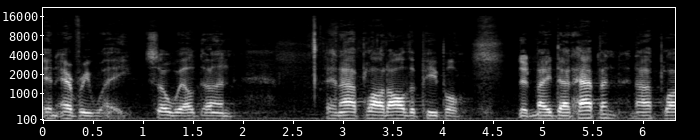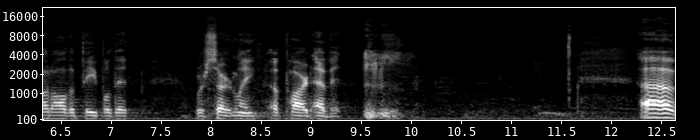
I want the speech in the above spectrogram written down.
in every way. So well done. And I applaud all the people that made that happen, and I applaud all the people that were certainly a part of it. um,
